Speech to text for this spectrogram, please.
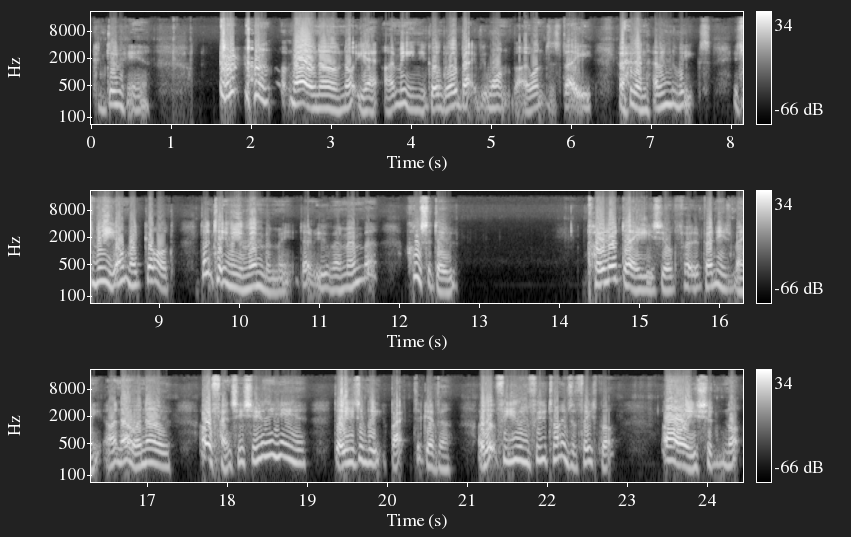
can do here. no, no, not yet. I mean, you can go back if you want, but I want to stay for Helen, Helen Weeks. It's me. Oh my God. Don't tell me you remember me. Don't you remember? Of course I do. Polar days, your pennies, mate. I know, I know. Oh, fancy seeing you here. Days and weeks back together. I looked for you a few times on Facebook. Oh, you should not.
